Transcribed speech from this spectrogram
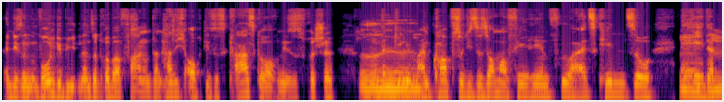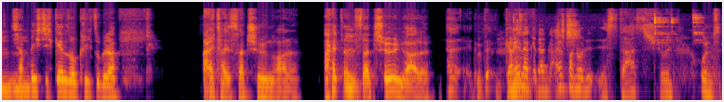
in diesen Wohngebieten dann so drüber fahren. Und dann habe ich auch dieses Gras gerochen, dieses frische. Und das ging in meinem Kopf so diese Sommerferien früher als Kind so, ey, Mm, das, ich habe mm. richtig Gänsehaut gekriegt, so gedacht, Alter, ist das schön gerade. Alter, ist das schön gerade. Äh, Geiler Gedanke, einfach nur, ist das schön. Und,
